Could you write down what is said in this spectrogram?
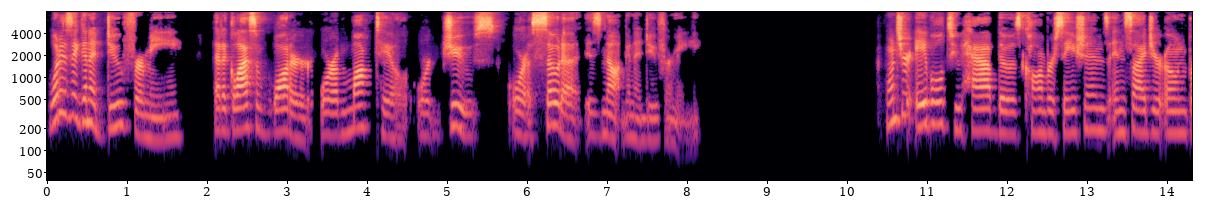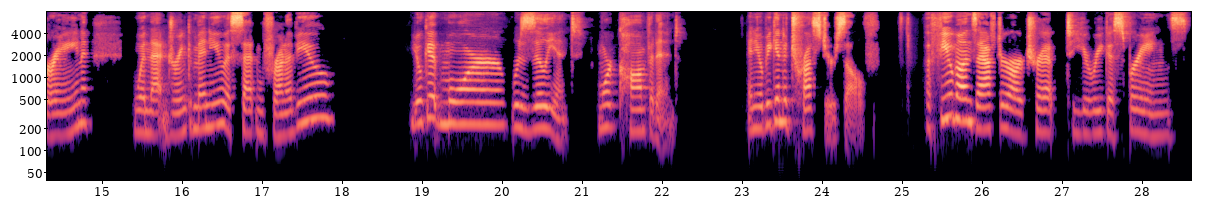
What is it going to do for me that a glass of water or a mocktail or juice or a soda is not going to do for me? Once you're able to have those conversations inside your own brain when that drink menu is set in front of you, you'll get more resilient, more confident, and you'll begin to trust yourself. A few months after our trip to Eureka Springs,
